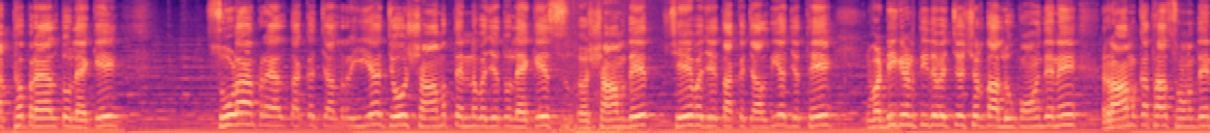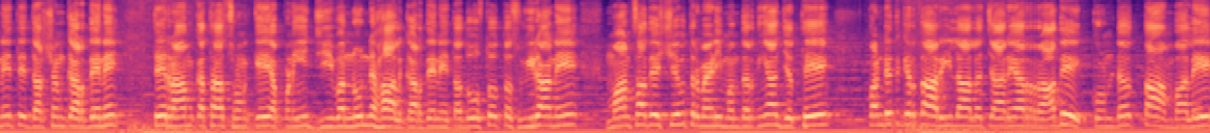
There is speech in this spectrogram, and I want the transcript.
8 ਅਪ੍ਰੈਲ ਤੋਂ ਲੈ ਕੇ 16 ਅਪ੍ਰੈਲ ਤੱਕ ਚੱਲ ਰਹੀ ਹੈ, ਜੋ ਸ਼ਾਮ 3 ਵਜੇ ਤੋਂ ਲੈ ਕੇ ਸ- ਸ਼ਾਮ ਦੇ 6 ਵਜੇ ਤੱਕ ਚੱਲਦੀ ਹੈ, ਜਿੱਥੇ ਵੱਡੀ ਗਿਣਤੀ ਦੇ ਵਿੱਚ ਸ਼ਰਧਾਲੂ ਪਹੁੰਚਦੇ ਨੇ ਰਾਮ ਕਥਾ ਸੁਣਦੇ ਨੇ ਤੇ ਦਰਸ਼ਨ ਕਰਦੇ ਨੇ। ਤੇ ਰਾਮ ਕਥਾ ਸੁਣ ਕੇ ਆਪਣੀ ਜੀਵਨ ਨੂੰ ਨਿਹਾਲ ਕਰਦੇ ਨੇ। ਤਾਂ ਦੋਸਤੋ, ਤਸਵੀਰਾਂ ਨੇ ਮਾਨਸਾ ਦੇ ਸ਼ਿਵ ਤ੍ਰਿਵੇਣੀ ਮੰਦਿਰ ਦੀਆਂ, ਜਿੱਥੇ ਪੰਡਿਤ ਗਿਰਧਾਰੀ ਲਾਲ ਆਚਾਰਿਆ ਰਾਧੇ ਕੁੰਡ ਧਾਮ ਵਾਲੇ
